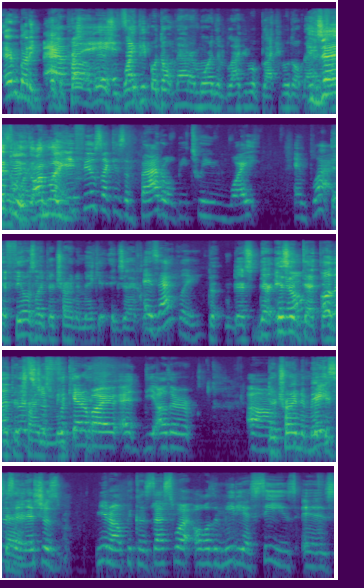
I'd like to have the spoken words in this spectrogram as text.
everybody the problem it- is white like- people don't matter more than black people. Black people don't matter. more Exactly. than white I'm like- But it feels like it's a battle between white and black. It feels like they're trying to make it exactly. exactly. There, there's, there You isn't know? that. Oh, There, let, they're let's trying just to make forget it about uh, the other. Um, They're trying to make it races, that- and it's just you know because that's what all the media sees is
